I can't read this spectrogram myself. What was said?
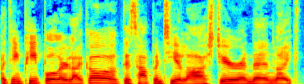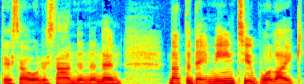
I think people are like oh this happened to you last year and then like they're so understanding and then not that they mean to but like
